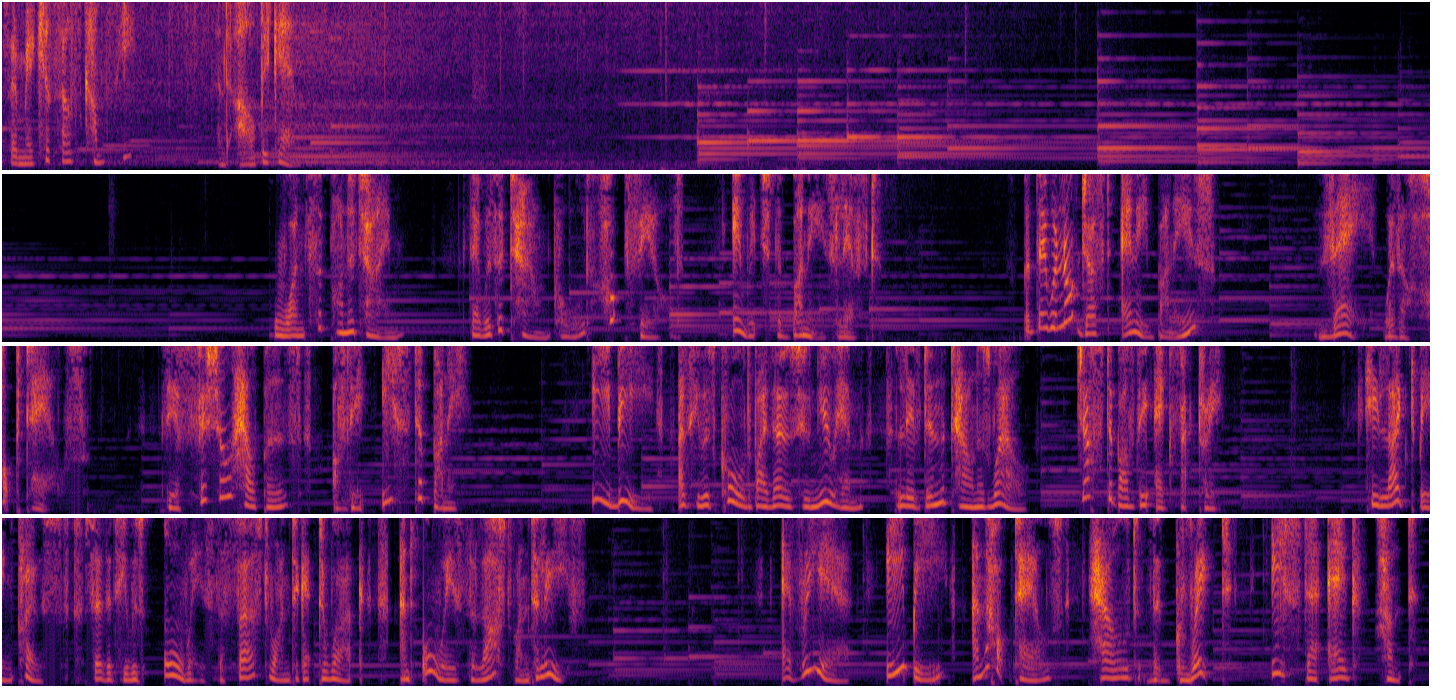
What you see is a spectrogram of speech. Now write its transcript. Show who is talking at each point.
Speaker 1: So make yourselves comfy, and I'll begin. Once upon a time, there was a town called Hopfield, in which the bunnies lived. But they were not just any bunnies. They were the Hoptails, the official helpers of the Easter Bunny. E.B., as he was called by those who knew him, lived in the town as well, just above the egg factory. He liked being close so that he was always the first one to get to work and always the last one to leave. Every year, E.B. and the Hoptails held the Great Easter Egg Hunt.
